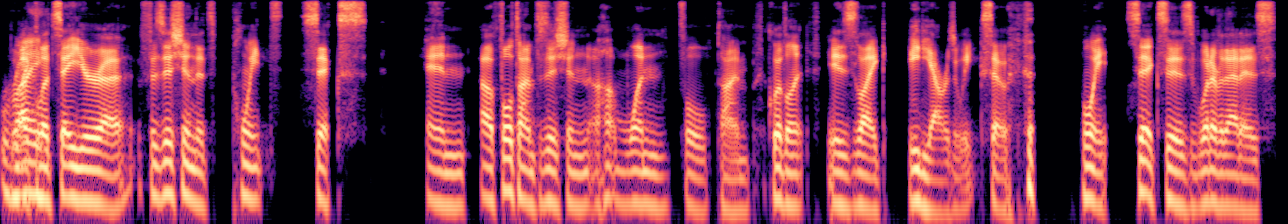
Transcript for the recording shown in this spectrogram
Right. Like, let's say you're a physician that's 0.6 and a full time physician, one full time equivalent is like 80 hours a week. So 0.6 is whatever that is,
